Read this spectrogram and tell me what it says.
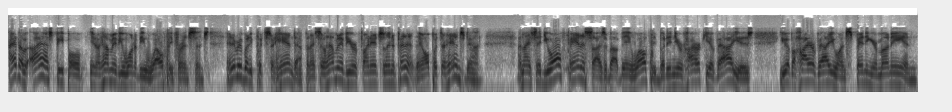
I had a, I asked people, you know, how many of you want to be wealthy, for instance, and everybody puts their hand up, and I said, how many of you are financially independent? And They all put their hands down. And I said, you all fantasize about being wealthy, but in your hierarchy of values, you have a higher value on spending your money and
